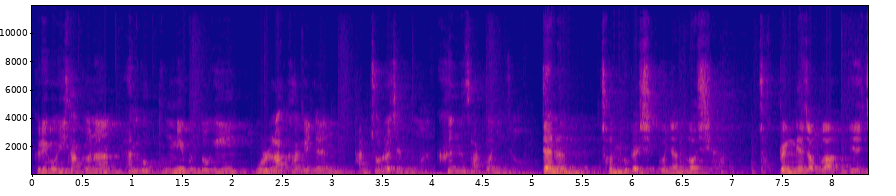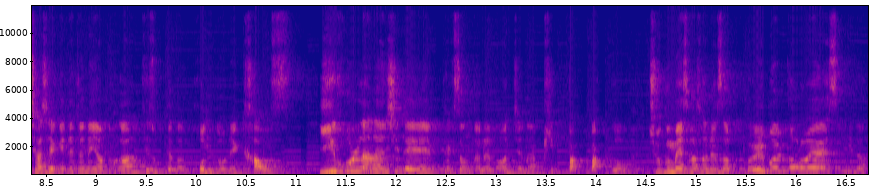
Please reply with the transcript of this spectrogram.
그리고 이 사건은 한국 독립운동이 몰락하게 된 단초를 제공한 큰 사건이죠. 때는 1919년 러시아. 적백내전과 1차 세계대전의 여파가 계속되던 혼돈의 카오스. 이 혼란한 시대에 백성들은 언제나 핍박받고 죽음의 사선에서 벌벌 떨어야 했습니다.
